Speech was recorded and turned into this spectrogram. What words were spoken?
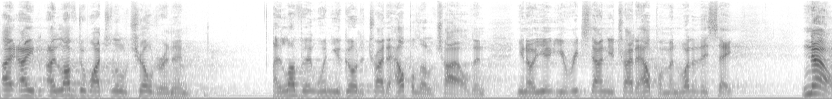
I, I love to watch little children and I love it when you go to try to help a little child and you know you, you reach down you try to help them and what do they say? No,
